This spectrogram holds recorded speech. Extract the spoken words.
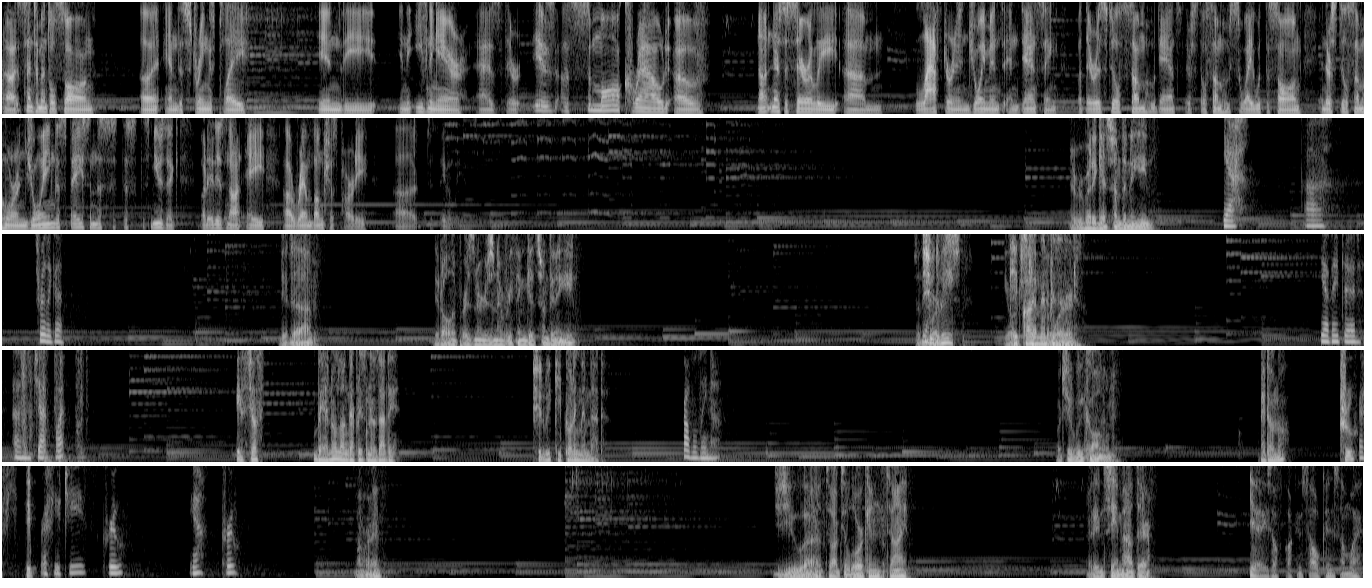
uh, sentimental song, uh, and the strings play in the in the evening air as there is a small crowd of not necessarily um, laughter and enjoyment and dancing, but there is still some who dance. There's still some who sway with the song, and there's still some who are enjoying the space and this this this music. But it is not a, uh rambunctious party, uh, to say the least. Everybody get something to eat. Yeah. Uh, it's really good. Did uh did all the prisoners and everything get something to eat? So the Should we the Keep calling them prisoners. word. Yeah, they did. Um, Jet, what? It's just they are no longer prisoners, are they? Should we keep calling them that? Probably not. What should we call them? I don't know. Crew? Refu- Yep. Refugees, crew. Yeah, crew. All right. Did you uh, talk to Lorcan, Ty? I didn't see him out there. Yeah, he's off fucking sulking somewhere.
